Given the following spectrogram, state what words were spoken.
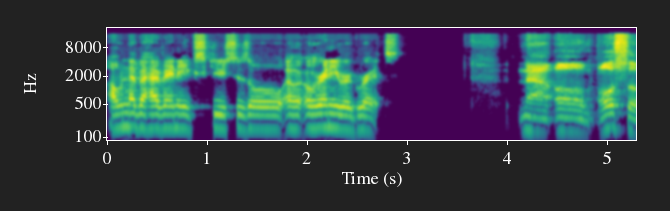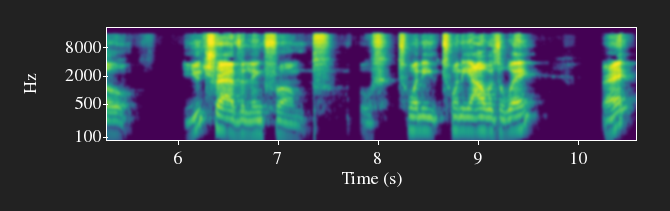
I'll never have any excuses or, or, or any regrets. Now, um, also, you traveling from 20, 20 hours away, right?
